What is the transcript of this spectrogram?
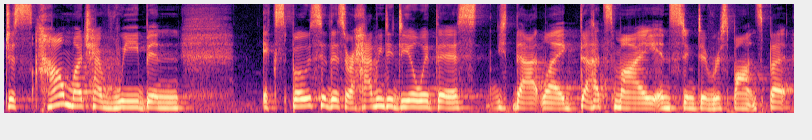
just how much have we been exposed to this or having to deal with this that like that's my instinctive response. But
